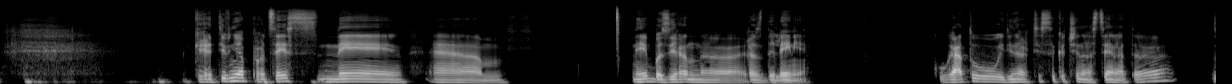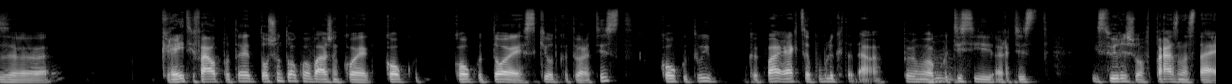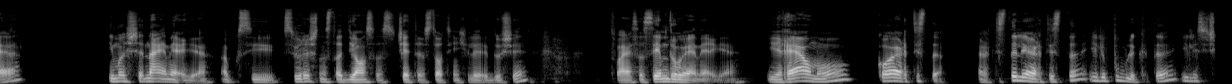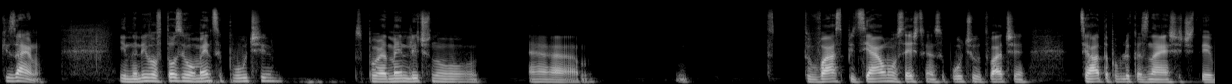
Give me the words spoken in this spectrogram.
креативният процес не е, не е базиран на разделение. Когато един артист се качи на сцената, за creative output е точно толкова важно кой е, колко, колко той е скилд като артист, колкото и каква реакция публиката дава. Първо, ако ти си артист и свириш в празна стая, имаш една енергия. Ако си свириш на стадион с 400 хиляди души, това е съвсем друга енергия. И реално, кой е артиста? Артиста ли е артиста или публиката, или всички заедно? И нали, в този момент се получи, според мен лично, а, това специално усещане се получи от това, че цялата публика знаеше, че те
